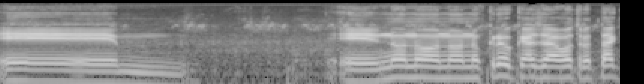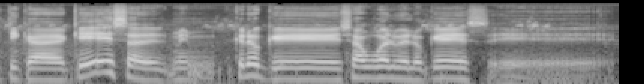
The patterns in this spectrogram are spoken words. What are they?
Eh, eh, no, no, no, no creo que haya otra táctica que esa. Creo que ya vuelve lo que es eh,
